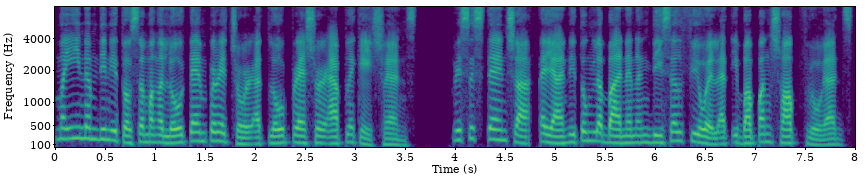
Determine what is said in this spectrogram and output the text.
Mainam din ito sa mga low temperature at low pressure applications. Resistensya, kaya nitong labanan ng diesel fuel at iba pang shop fluids.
